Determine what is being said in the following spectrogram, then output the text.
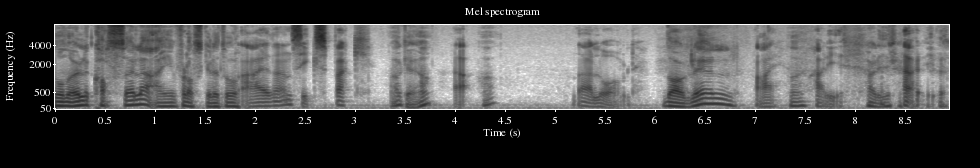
Noen øl, kasse eller én flaske eller to? Nei, det er en sixpack. Ok, ja. Det er lovlig. Daglig eller Nei, Nei. helger. helger? Helger.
